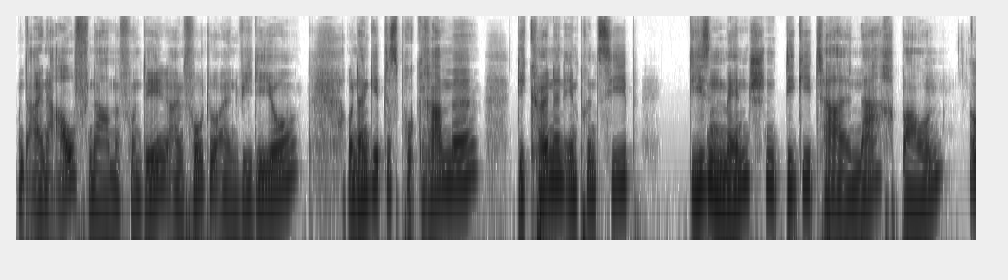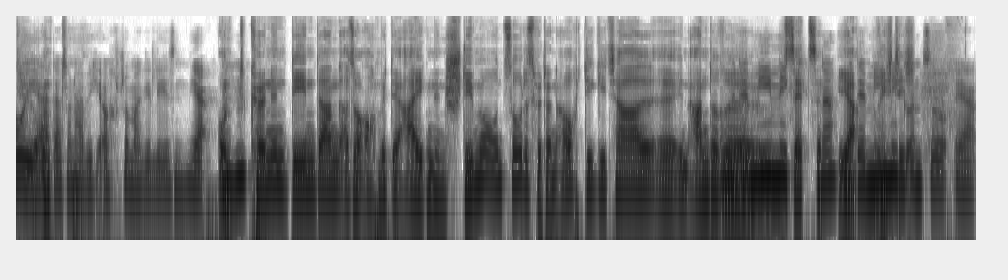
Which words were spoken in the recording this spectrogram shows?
und eine Aufnahme von denen, ein Foto, ein Video. Und dann gibt es Programme, die können im Prinzip diesen Menschen digital nachbauen Oh ja, Und- davon habe ich auch schon mal gelesen. Ja. und mhm. können den dann, also auch mit der eigenen Stimme und so, das wird dann auch digital äh, in andere und mit der Mimik, Sätze. ne? Ja, mit der Mimik richtig. und so, ja.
